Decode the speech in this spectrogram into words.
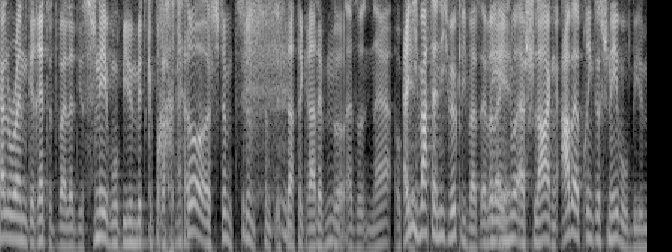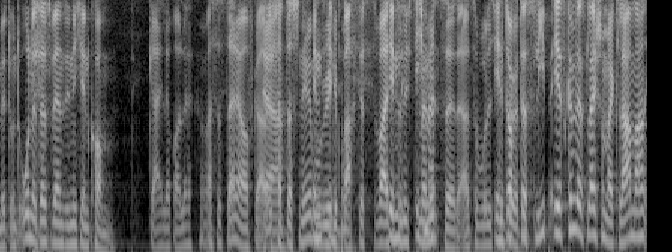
Halloran gerettet, weil er dieses Schneemobil mitgebracht hat. So, stimmt, stimmt, stimmt. Ich dachte gerade, hm, So. also, naja, okay. Eigentlich macht er nicht wirklich was, er wird Nee. eigentlich nur erschlagen, aber er bringt das Schneemobil mit und ohne das werden sie nicht entkommen. Geile Rolle. Was ist deine Aufgabe? Ja. Ich habe das In- Schneemobil in- gebracht, jetzt war ich in- zu nichts ich mehr mein, nütze, also wurde ich In getötet. Dr. Sleep, jetzt können wir es gleich schon mal klar machen.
